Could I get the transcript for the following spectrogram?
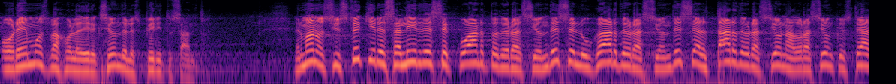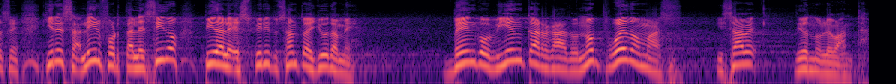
Oremos bajo la dirección del Espíritu Santo. Hermanos, si usted quiere salir de ese cuarto de oración, de ese lugar de oración, de ese altar de oración, adoración que usted hace, quiere salir fortalecido, pídale, Espíritu Santo, ayúdame. Vengo bien cargado, no puedo más. Y sabe, Dios nos levanta.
